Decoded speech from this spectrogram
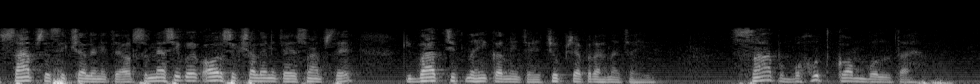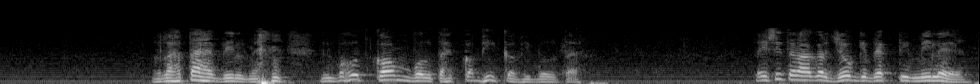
सांप से शिक्षा लेनी चाहिए। और सन्यासी को एक और शिक्षा लेनी चाहिए सांप से, कि बातचीत नहीं करनी चाहिए, चुपचाप रहना चाहिए। सांप बहुत कम बोलता है। रहता है बिल में, बहुत कम बोलता है कभी कभी बोलता है। तो इसी तरह अगर योग्य व्यक्ति मिले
